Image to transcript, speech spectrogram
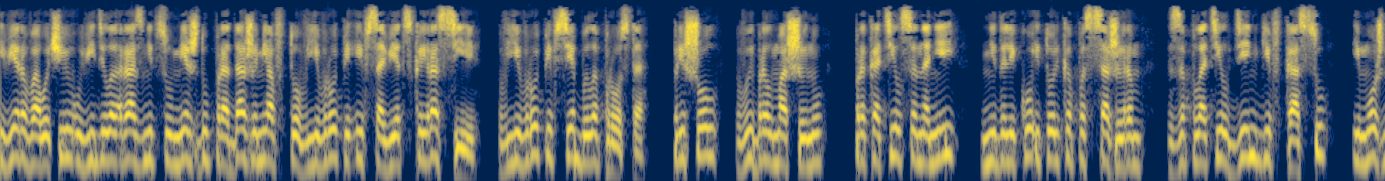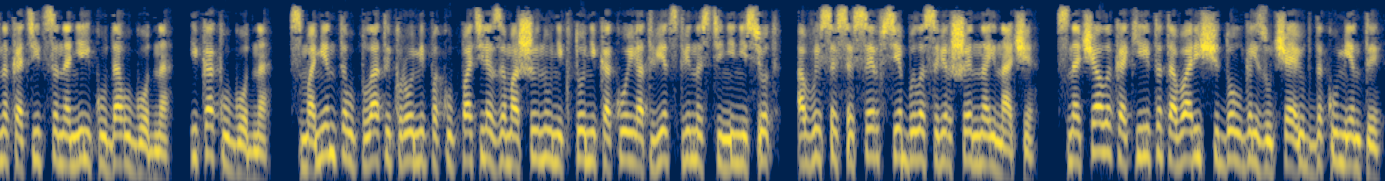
и Вера воочию увидела разницу между продажами авто в Европе и в советской России. В Европе все было просто. Пришел, выбрал машину, прокатился на ней, недалеко и только пассажирам, заплатил деньги в кассу, и можно катиться на ней куда угодно, и как угодно. С момента уплаты кроме покупателя за машину никто никакой ответственности не несет, а в СССР все было совершенно иначе. Сначала какие-то товарищи долго изучают документы,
